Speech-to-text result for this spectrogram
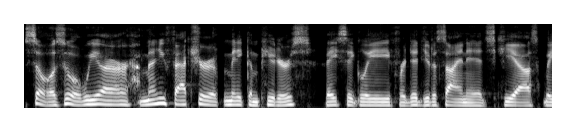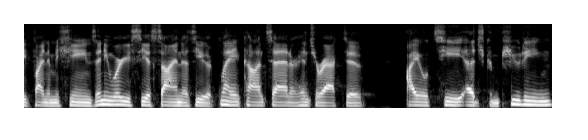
So, Azulle, we are a manufacturer of mini computers, basically for digital signage, kiosk, wayfinding machines, anywhere you see a sign that's either playing content or interactive, IoT, edge computing,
